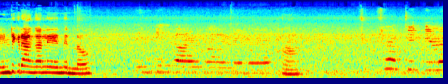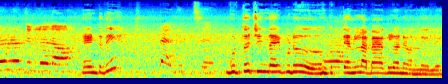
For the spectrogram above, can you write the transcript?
ఇంటికి రాగానే ఏం తిన్నావు? ఏంటిది? గుర్తొచ్చిందా ఇప్పుడు? తినలా బ్యాగ్లోనే ఉన్నాయిలే.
